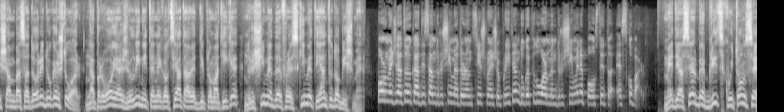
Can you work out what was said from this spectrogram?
ish-ambasadori duke shtuar, Nga përvoja e zhvillimit të negociatave diplomatike, ndryshimet dhe freskimet janë të dobishme. Por megjithatë ka disa ndryshime të rëndësishme që priten, duke filluar me ndryshimin e postit të Escobar. Media serbe Blic kujton se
